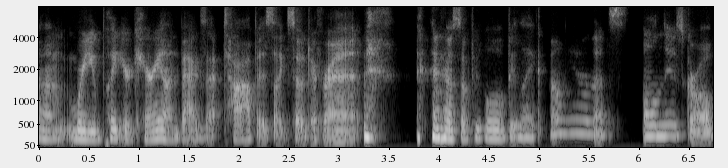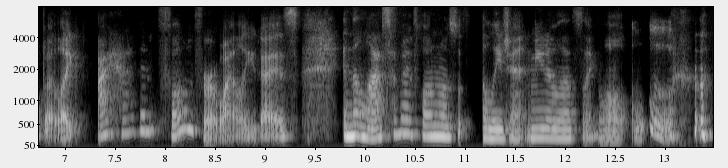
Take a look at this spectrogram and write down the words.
um where you put your carry-on bags at top is like so different. I know some people will be like, oh yeah, that's old news girl, but like I haven't flown for a while, you guys. And the last time I flown was Allegiant, and you know that's like little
